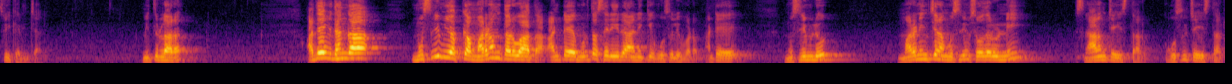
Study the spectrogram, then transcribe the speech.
స్వీకరించాలి. మిత్రులారా అదేవిధంగా ముస్లిం యొక్క మరణం తరువాత అంటే మృత శరీరానికి గుసులు ఇవ్వడం అంటే ముస్లింలు మరణించిన ముస్లిం సోదరుణ్ణి స్నానం చేయిస్తారు గుసులు చేయిస్తారు.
